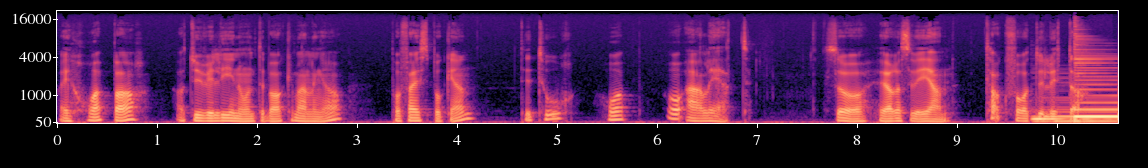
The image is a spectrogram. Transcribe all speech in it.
Og jeg håper at du vil gi noen tilbakemeldinger på Facebooken til Tor, håp og ærlighet så høres vi igjen. Takk for at du lytter.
